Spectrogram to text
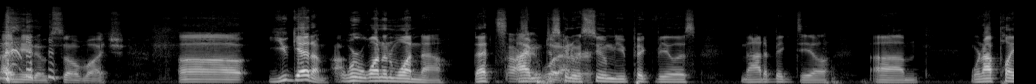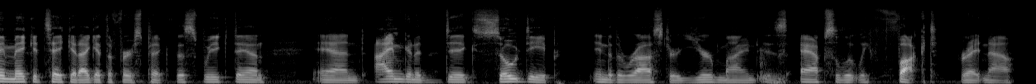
I hate them so much. Uh you get him. We're one and one now. That's. Right, I'm just going to assume you picked Velus. Not a big deal. Um, we're not playing make it take it. I get the first pick this week, Dan, and I'm going to dig so deep into the roster. Your mind is absolutely fucked right now.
